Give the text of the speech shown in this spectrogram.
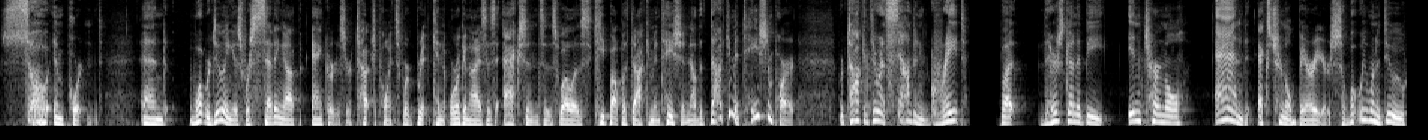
so important. And what we're doing is we're setting up anchors or touch points where Brit can organize his actions as well as keep up with documentation. Now, the documentation part, we're talking through it, sounding great, but there's going to be internal and external barriers. So, what we want to do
